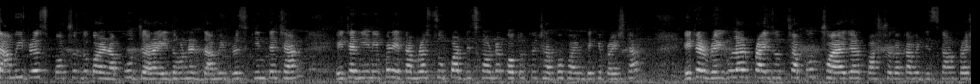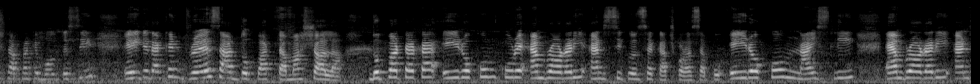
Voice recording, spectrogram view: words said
দামি ড্রেস পছন্দ করেন আপু যারা এই ধরনের দামি ড্রেস কিনতে চান, এটা নিয়ে নেবেন। এটা আমরা সুপার ডিসকাউন্টে কততে ছাড়বো ফাইন দেখি প্রাইসটা এটা রেগুলার প্রাইস হচ্ছে আপু ছয় হাজার পাঁচশো টাকা। আমি ডিসকাউন্ট প্রাইসটা আপনাকে বলতেছি। এইটা দেখেন ড্রেস আর দোপাট্টা, মাশাআল্লাহ। দোপাট্টাটা এইরকম করে এমব্রয়ডারি অ্যান্ড সিকোয়েন্সের কাজ করা আছে আপু। এইরকম নাইসলি এমব্রয়ডারি অ্যান্ড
